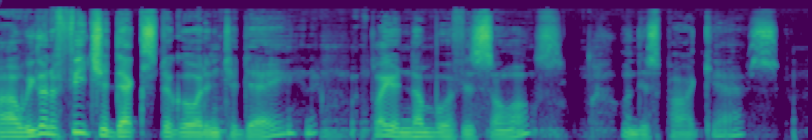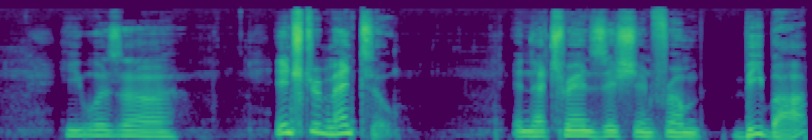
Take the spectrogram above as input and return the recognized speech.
Uh, we're going to feature Dexter Gordon today, play a number of his songs on this podcast. He was uh, instrumental in that transition from bebop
